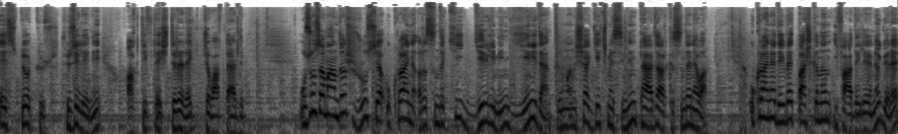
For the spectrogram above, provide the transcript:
S-400 füzelerini aktifleştirerek cevap verdi. Uzun zamandır Rusya-Ukrayna arasındaki gerilimin yeniden tırmanışa geçmesinin perde arkasında ne var? Ukrayna Devlet Başkanı'nın ifadelerine göre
